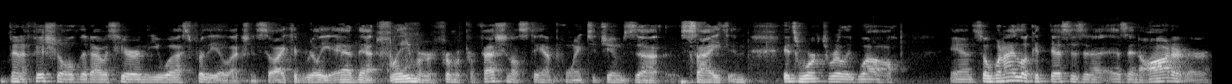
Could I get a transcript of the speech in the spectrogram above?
beneficial that I was here in the U.S. for the election. So I could really add that flavor from a professional standpoint to Jim's uh, site, and it's worked really well. And so when I look at this as an, as an auditor,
